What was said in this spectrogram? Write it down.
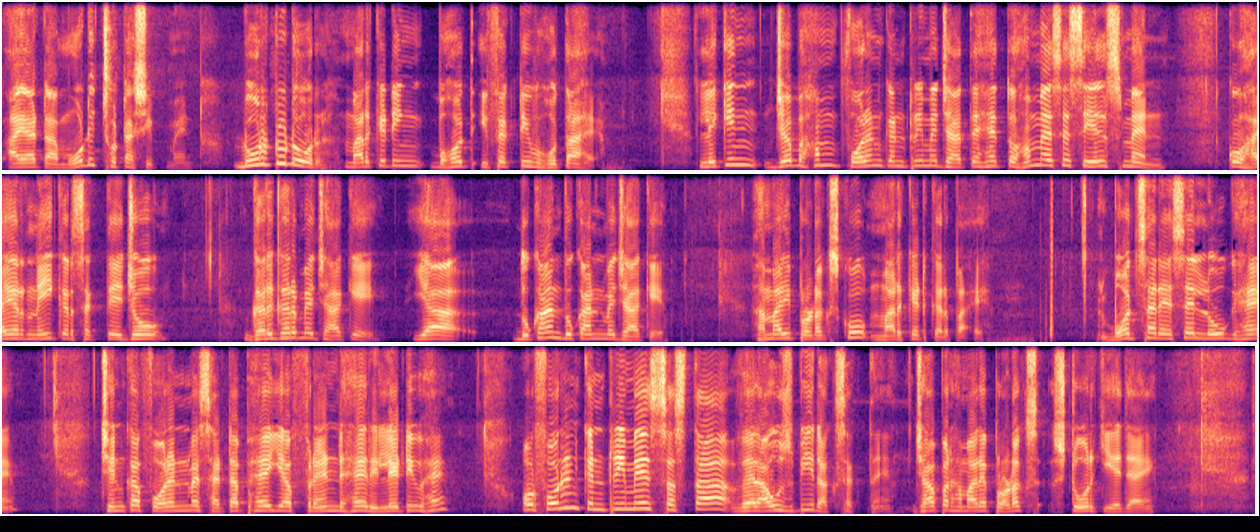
आयाटा मोड छोटा shipment door to door marketing बहुत इफ़ेक्टिव होता है। लेकिन जब हम फॉरेन कंट्री में जाते हैं तो हम ऐसे सेल्समैन को हायर नहीं कर सकते जो घर घर में जाके या दुकान दुकान में जाके हमारी प्रोडक्ट्स को मार्केट कर पाए। बहुत सारे ऐसे लोग हैं जिनका फॉरेन में सेटअप है या फ्रेंड है रिलेटिव है, और फॉरेन कंट्री में सस्ता वेयरहाउस भी रख सकते हैं, जहाँ पर हमारे प्रोडक्ट्स स्टोर किए जाएँ।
